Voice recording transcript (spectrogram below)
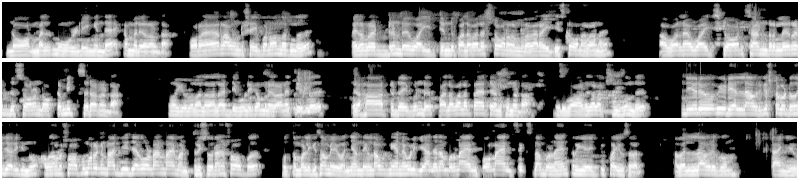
നോർമൽ മോൾഡിങ്ങിന്റെ കമ്മലുകളാണ്. കുറെ റൗണ്ട് ഷേപ്പാണ് വന്നിട്ടുള്ളത്. അതിൽ റെഡ് ഉണ്ട് വൈറ്റ് ഉണ്ട് പല പല സ്റ്റോണുകളുണ്ട് വെറൈറ്റി സ്റ്റോണുകളാണ്. അതുപോലെ വൈറ്റ് സ്റ്റോൺ സെന്ററിൽ റെഡ് സ്റ്റോൺ ഉണ്ട്. ഒക്കെ മിക്സഡ് ആണ് കേട്ടോ നോക്കിയുള്ളൂ നല്ല നല്ല അടിപൊളി കമ്പനികളാണ് എത്തിയിട്ടുള്ളത്. ഒരു ഹാർട്ട് ടൈപ്പ് ഉണ്ട്. പല പല പാറ്റേൺസ് ഉണ്ട് കേട്ടോ ഒരുപാട് കളക്ഷൻസ് ഉണ്ട്. ഈ ഒരു വീഡിയോ എല്ലാവർക്കും ഇഷ്ടപ്പെട്ടു എന്ന് വിചാരിക്കുന്നു. അപ്പോൾ നമ്മുടെ ഷോപ്പ് മറക്കണ്ട. ജീജ ഗോൾഡ് ആൻഡ് ഡയമണ്ട് തൃശ്ശൂരാണ് ഷോപ്പ് പുത്തമ്പള്ളിക്ക് സമീപം. ഞാൻ എന്തെങ്കിലും ഡൗട്ട് എന്നെ വിളിക്കുക എന്റെ number nine four nine six double nine three eight five seven അപ്പൊ എല്ലാവർക്കും താങ്ക് യു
